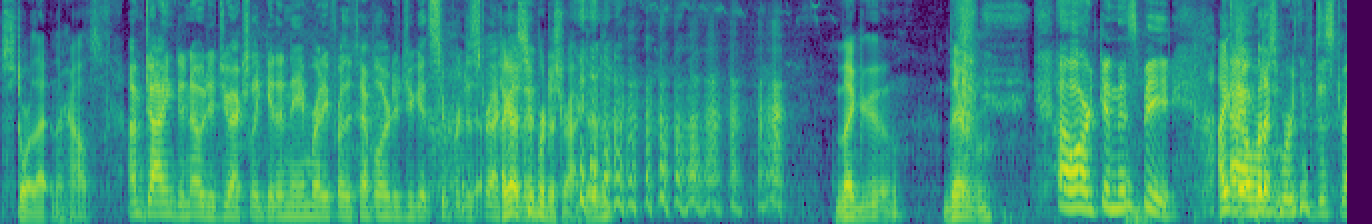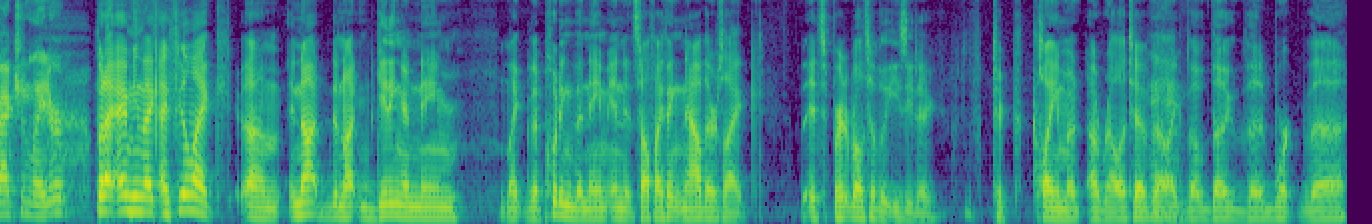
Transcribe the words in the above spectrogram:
store that in their house I'm dying to know. Did you actually get a name ready for the temple, or did you get super distracted? i got super distracted like there How hard can this be? I, Hours but worth of distraction later. But I, I mean, like, I feel like um, not not getting a name, like the putting the name in itself. I think now there's like, it's relatively easy to to claim a, a relative that like the the the work the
